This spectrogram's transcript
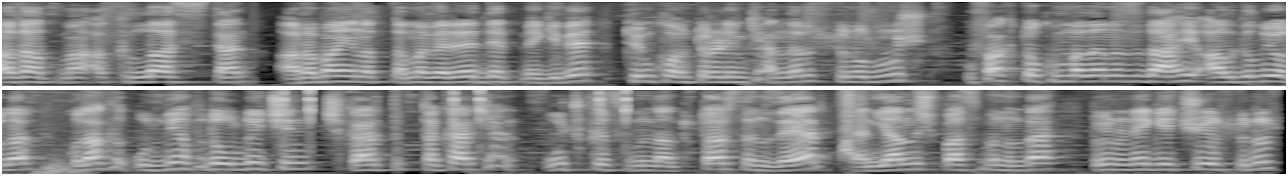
azaltma, akıllı asistan, araba yanıtlama ve reddetme gibi tüm kontrol imkanları sunulmuş. Ufak dokunmalarınızı dahi algılıyorlar. Kulaklık uzun yapıda olduğu için çıkartıp takarken uç kısmından tutarsanız eğer yani yanlış basmanın da önüne geçiyorsunuz.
